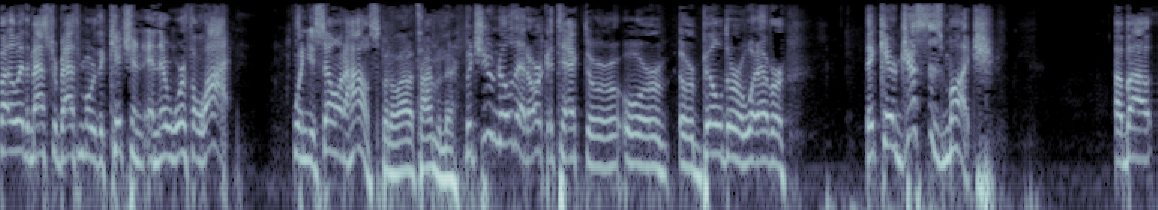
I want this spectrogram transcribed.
by the way, the master bathroom or the kitchen, and they're worth a lot when you're selling a house. Spend a lot of time in there. But you know that architect or or or builder or whatever, they care just as much about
